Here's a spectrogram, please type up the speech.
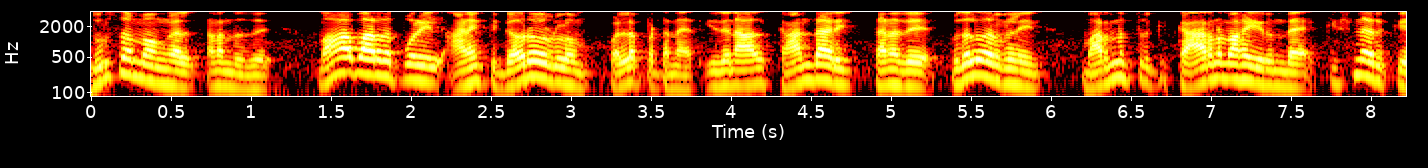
துர்சம்பவங்கள் நடந்தது. மகாபாரத போரில் அனைத்து கௌரவர்களும் கொல்லப்பட்டனர். இதனால் காந்தாரி தனது புதல்வர்களின் மரணத்திற்கு காரணமாக இருந்த கிருஷ்ணருக்கு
